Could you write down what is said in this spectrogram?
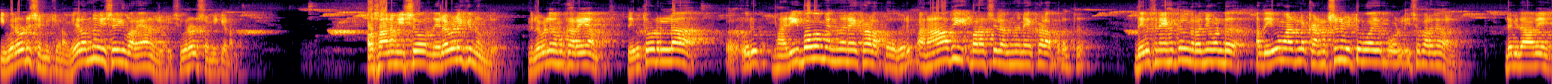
ഇവരോട് ക്ഷമിക്കണം. വേറൊന്നും ഈശോയ്ക്ക് പറയാനില്ല. ഈശോരോട് ക്ഷമിക്കണം. അവസാനം ഈശോ നിലവിളിക്കുന്നുണ്ട്. നിലവിളി നമുക്കറിയാം. ദൈവത്തോടുള്ള ഒരു പരിഭവം എന്നതിനേക്കാൾ അപ്പുറത്ത് ഒരു പരാതി പറച്ചിൽ എന്നതിനേക്കാൾ അപ്പുറത്ത് ദൈവസ്നേഹത്തിൽ നിറഞ്ഞുകൊണ്ട് ആ ദൈവമായിട്ടുള്ള കണക്ഷൻ വിട്ടുപോയപ്പോൾ ഈശോ പറഞ്ഞതാണ് എന്റെ പിതാവേ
